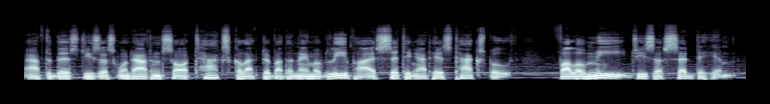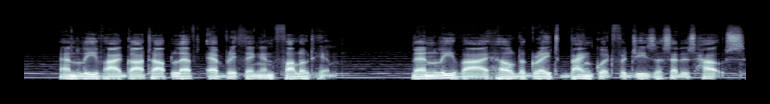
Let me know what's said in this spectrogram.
After this, Jesus went out and saw a tax collector by the name of Levi sitting at his tax booth. Follow me, Jesus said to him. And Levi got up, left everything, and followed him. Then Levi held a great banquet for Jesus at his house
